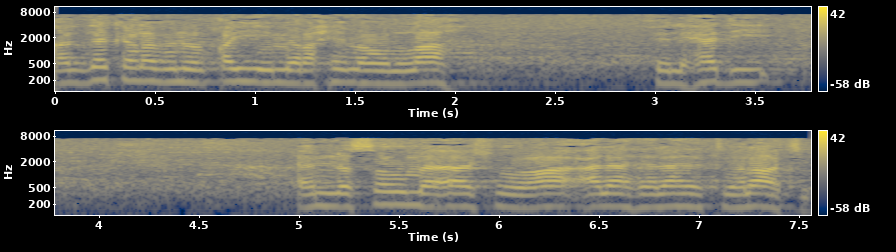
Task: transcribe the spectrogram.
قد ذكر ابن القيم رحمه الله في الهدي أن صوم عاشوراء على ثلاثة مراتب.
